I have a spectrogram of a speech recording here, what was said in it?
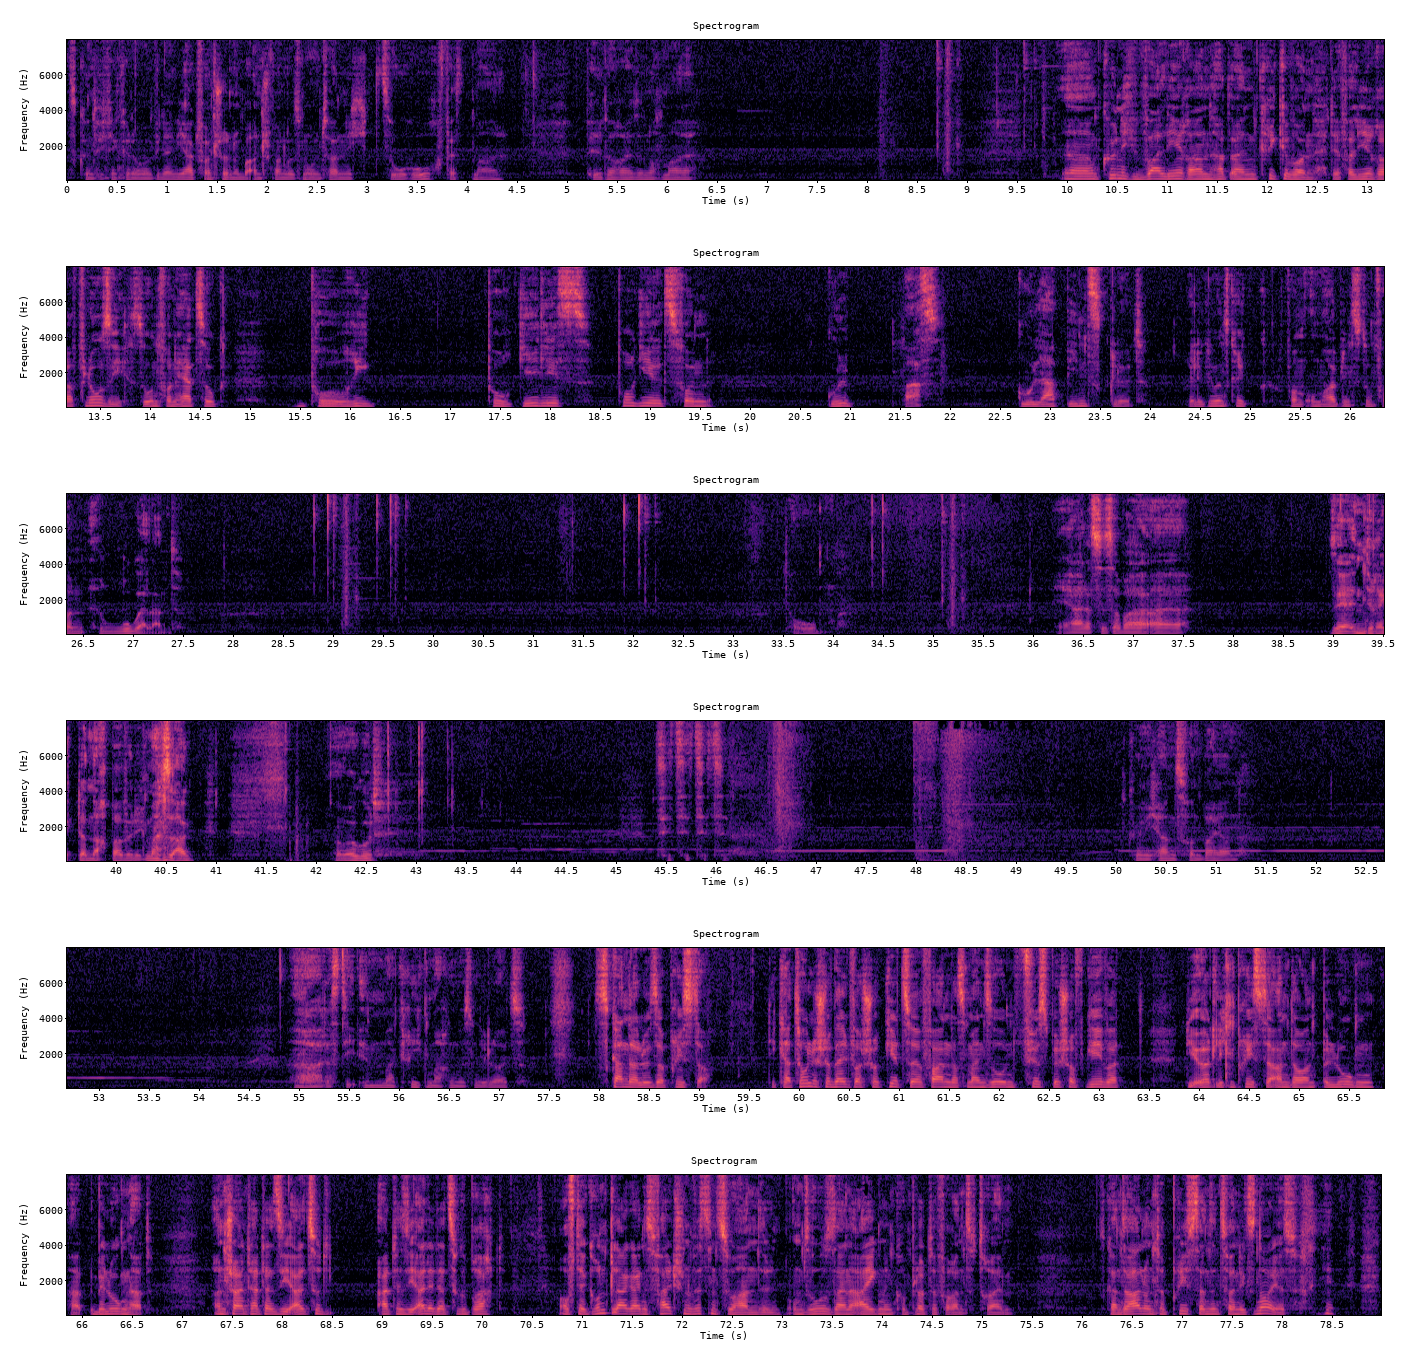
Was könnte ich denke mal wieder in Jagdveranstaltung, aber Anspannung ist momentan nicht so hoch. Festmahl. Pilgerreise nochmal. Äh, König Valeran hat einen Krieg gewonnen. Der Verlierer Flosi, Sohn von Herzog Puri, Purgilis, Purgils von Gul, was? Gulabinsklöt. Religionskrieg vom Umhäuptlingstum von Rogaland. Da oben. Ja, das ist aber äh, sehr indirekter Nachbar, würde ich mal sagen. Aber gut. Zitze, zitze. König Hans von Bayern. Ah, dass die immer Krieg machen müssen, die Leute. Skandalöser Priester. Die katholische Welt war schockiert zu erfahren, dass mein Sohn Fürstbischof Gewert die örtlichen Priester andauernd. Belogen hat. Anscheinend hat er sie allzu hatte sie alle dazu gebracht, auf der Grundlage eines falschen Wissens zu handeln, um so seine eigenen Komplotte voranzutreiben. Skandale unter Priestern sind zwar nichts Neues,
